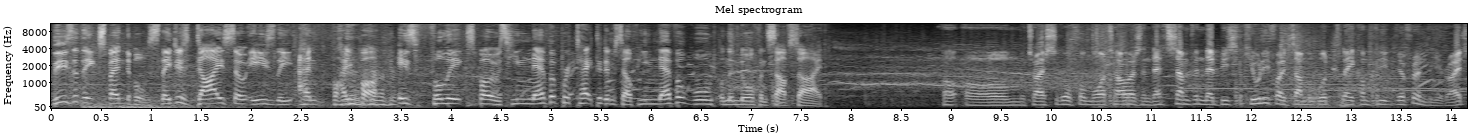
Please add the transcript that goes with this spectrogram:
these are the expendables. They just die so easily, and Viper is fully exposed. He never protected himself. He never walled on the north and south side. Uh-oh, um, tries to go for more towers, and that's something that BC Cutie, for example, would play completely differently, right?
